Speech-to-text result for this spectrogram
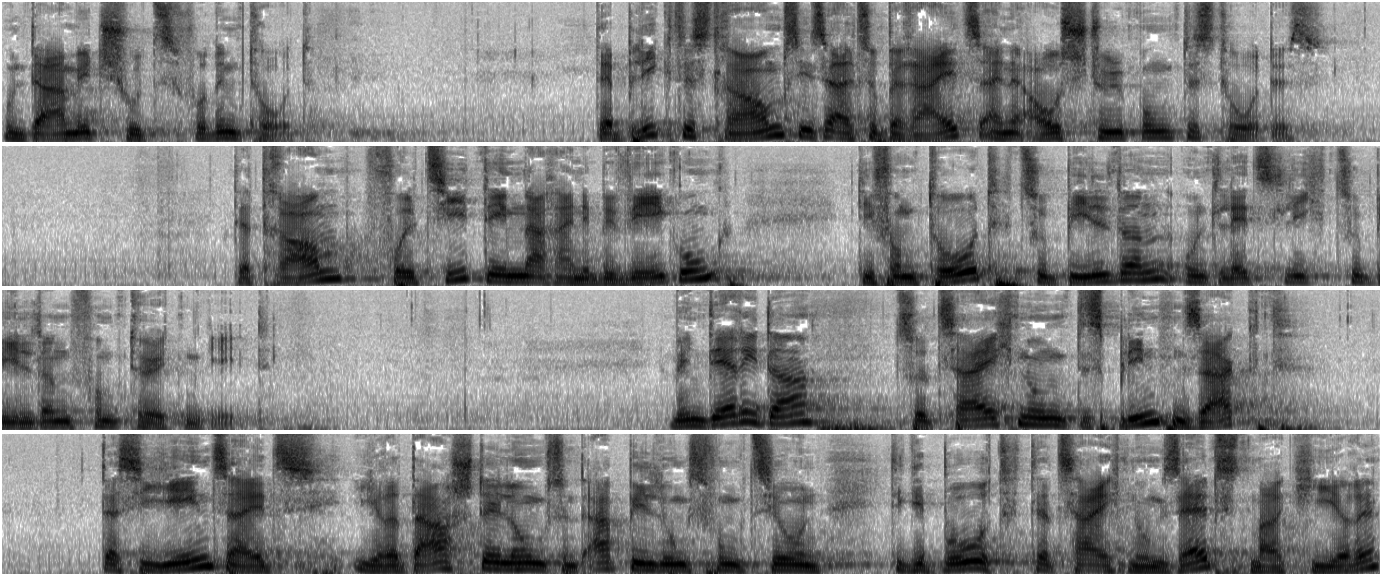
und damit Schutz vor dem Tod. Der Blick des Traums ist also bereits eine Ausstülpung des Todes. Der Traum vollzieht demnach eine Bewegung, die vom Tod zu Bildern und letztlich zu Bildern vom Töten geht. Wenn Derrida zur Zeichnung des Blinden sagt, dass sie jenseits ihrer Darstellungs- und Abbildungsfunktion die Geburt der Zeichnung selbst markiere,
